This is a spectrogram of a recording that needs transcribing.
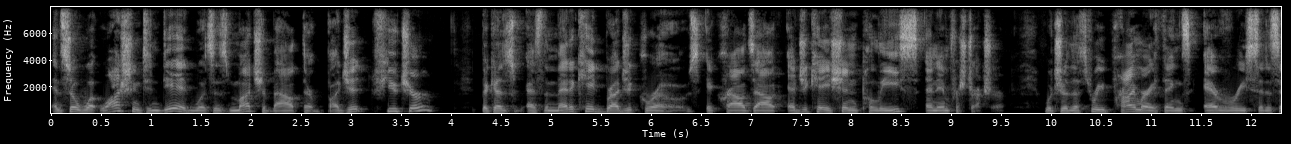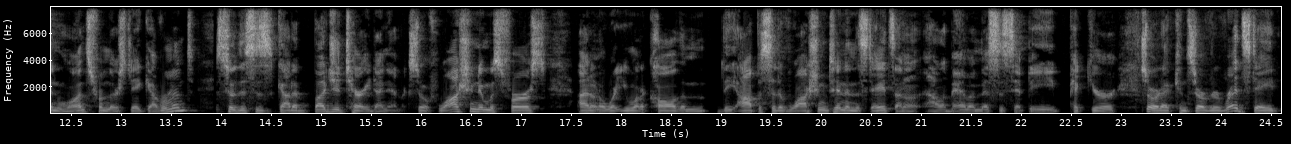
And so what washington did was as much about their budget future because as the Medicaid budget grows, it crowds out education, police, and infrastructure, which are the three primary things every citizen wants from their state government. So this has got a budgetary dynamic. So if Washington was first, I don't know what you want to call them, the opposite of Washington in the states, I don't know, Alabama, Mississippi, pick your sort of conservative red state,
